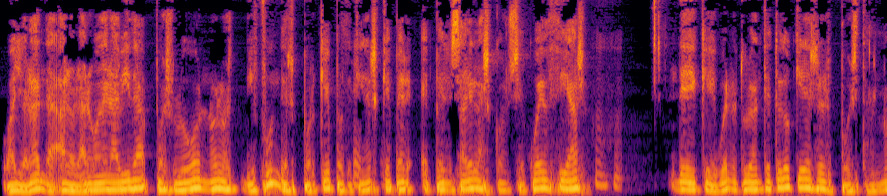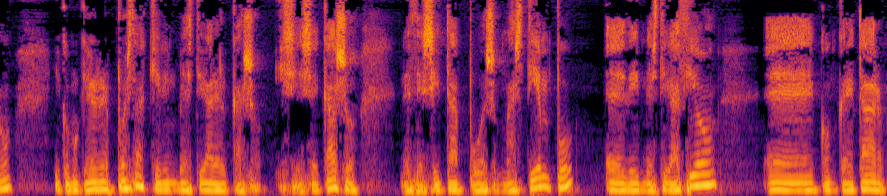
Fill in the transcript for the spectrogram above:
o a Yolanda a lo largo de la vida, pues luego no los difundes. ¿Por qué? Porque sí. tienes que pensar en las consecuencias uh -huh de que, bueno, tú ante todo quieres respuestas, ¿no? Y como quieres respuestas, quieres investigar el caso. Y si ese caso necesita, pues, más tiempo eh, de investigación, eh, concretar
